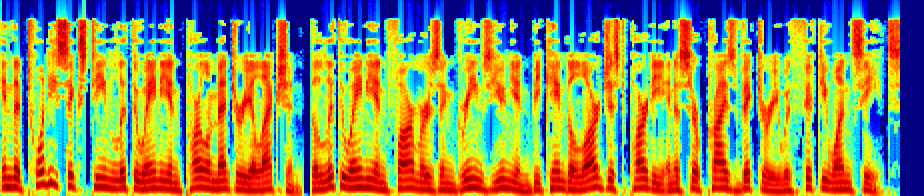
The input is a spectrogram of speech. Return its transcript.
In the 2016 Lithuanian parliamentary election, the Lithuanian Farmers and Greens Union became the largest party in a surprise victory with 51 seats.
